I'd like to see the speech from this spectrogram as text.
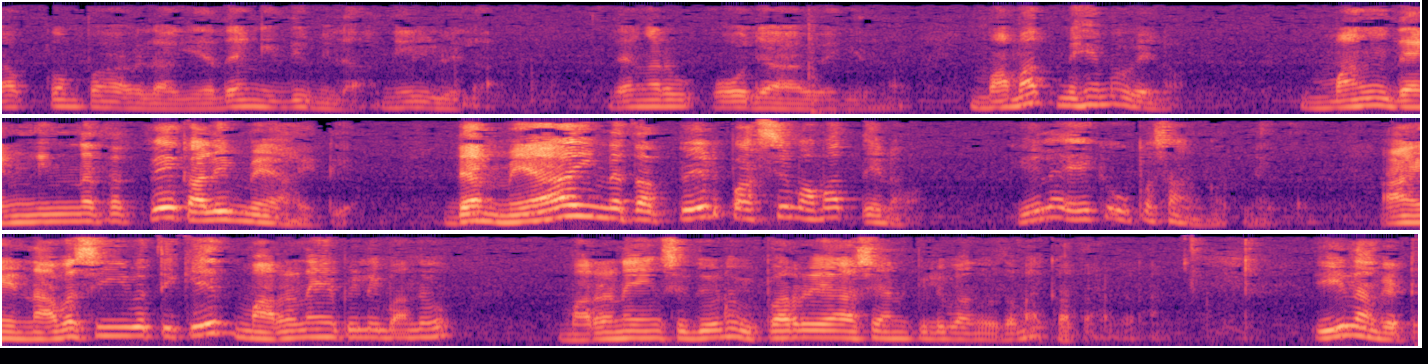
ඔක්කොම් පහ වෙලා ගිය. දැන් ඉදිමිලා නිල් වෙලා. දැන් අර ඕජාවයගන්නවා මමත් මෙහෙම වෙනවා. මං දැන්ඉන්න තත්වේ කලින් මෙයා හිටිය. දැන් මෙයා ඉන්න තත්වයට පස්සේ මමත් එනවා කියලා ඒක උපසංහරණය කර. අය නවසීවතිකේත් මරණය පිළිබඳව මරණයෙන් සිදුවන විපර්යාශයන් පිළිබඳව තමයි කතා කරන්න. ඊළඟට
